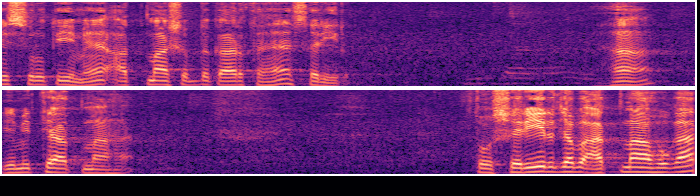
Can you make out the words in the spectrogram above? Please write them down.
इस श्रुति में आत्मा शब्द का अर्थ है शरीर। हाँ ये मिथ्यात्मा है। तो शरीर जब आत्मा होगा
